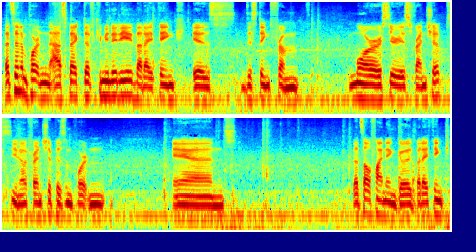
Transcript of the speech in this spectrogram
that's an important aspect of community that I think is distinct from more serious friendships. You know, friendship is important, and that's all fine and good. But I think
